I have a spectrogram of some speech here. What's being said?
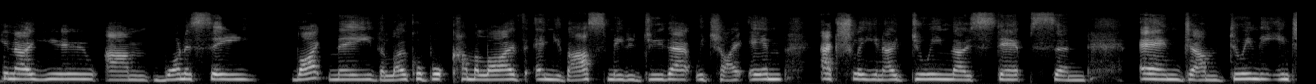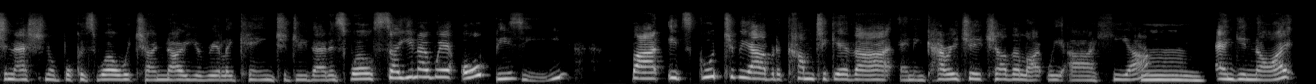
you know you um, want to see like me the local book come alive and you've asked me to do that which i am actually you know doing those steps and and um, doing the international book as well which i know you're really keen to do that as well so you know we're all busy but it's good to be able to come together and encourage each other like we are here mm. and unite.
